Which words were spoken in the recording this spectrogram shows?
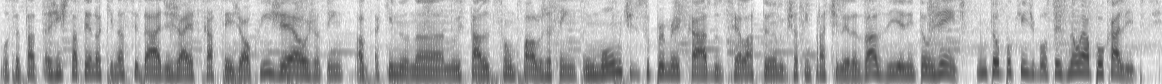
Você tá, a gente tá tendo aqui na cidade já a escassez de álcool em gel, já tem aqui no, na, no estado de São Paulo já tem um monte de supermercados relatando que já tem prateleiras vazias. Então, gente, ter um pouquinho de vocês, não é apocalipse.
